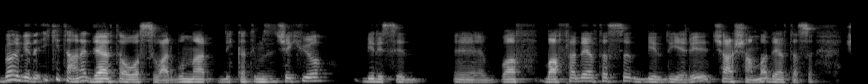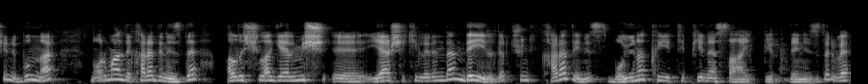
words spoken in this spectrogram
Bölgede iki tane delta ovası var. Bunlar dikkatimizi çekiyor. Birisi e, Baf, Bafra deltası, bir diğeri Çarşamba deltası. Şimdi bunlar normalde Karadeniz'de alışılagelmiş e, yer şekillerinden değildir. Çünkü Karadeniz boyuna kıyı tipine sahip bir denizdir ve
